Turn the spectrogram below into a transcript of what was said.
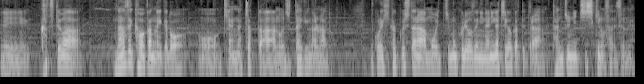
えー、かつてはなぜか分かんないけど嫌いになっちゃったあの実体験があるなと。これ比較したらもう一目瞭然に何が違うかって言ったら単純に知識の差ですよね。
